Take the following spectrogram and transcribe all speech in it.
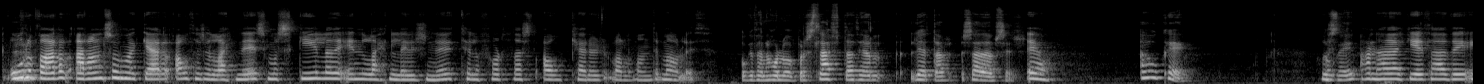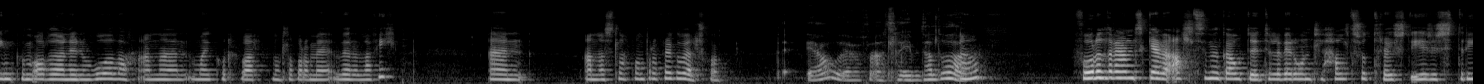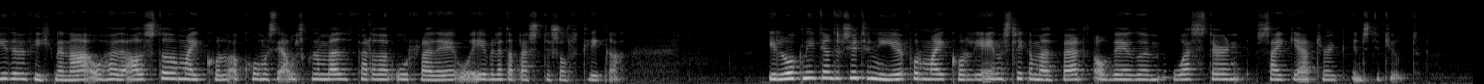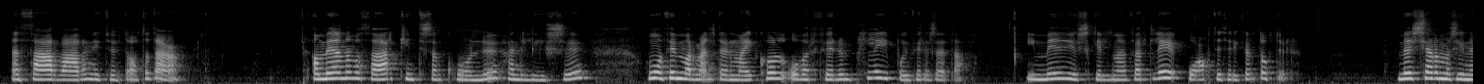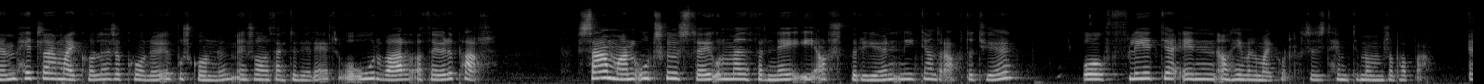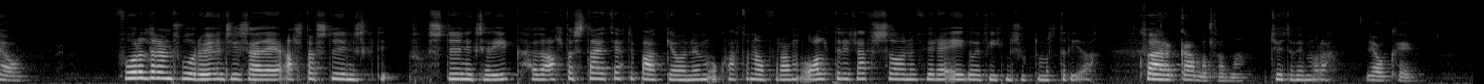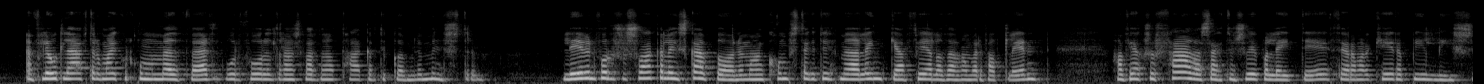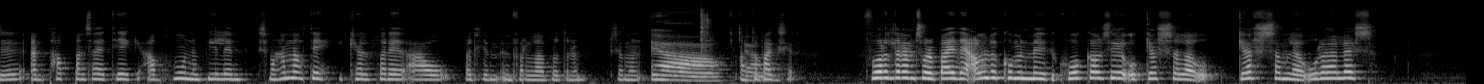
Úr varð að rannsókn var gerð á þessum lækni sem að skilaði inn læknilegisinu til að forðast ákærur varðandi málið. Ok, þannig að hún var bara slefta að hann leta, sagði af sér. Já, Á, ok. Veist, Ok. hann hefði ekki, það hefði engum orðaninu voða, annað en Michael var náttúrulega bara með verulega fíkn. En annars slapp hann bara frekar vel, sko. Já, alltaf, ég myndi halda það. Já. Fóreldrar hans gerði allt sem þau gátu til að vera hún til halds og traust í þessu stríði við fíknina og höfðu aðstöða Michael að komast í alls konar meðferðar úrræði og yfirleita bestu sort líka. Í lók 1979 fór Michael í eina slíka meðferð á vegum Western Psychiatric Institute en þar var hann í 28 daga. Á meðan hann var þar kynntist hann konu, henni Lísu, hún var 5 árum eldri en Michael og var fyrir um Playboy fyrir þetta í miðjuskilnaðferli og átti þryggjar dóttur. Með sjarma sínum heitlaði Michael þessa konu upp úr skónum eins og hann þekktu fyrir og úr varð að þau eru par. Saman útskjöfust þau úr meðferðinni í ársbyrjun 1980 og flytja inn á heimilu Michael, sagt heim til mammas og pappa. Já. Fóreldrar hans voru, eins og ég sagði, alltaf stuðnings, stuðningsrík, hafði alltaf staðið þjættu baki á hannum og hvart hann áfram og aldrei refsað hannum fyrir að eiga við fíknisjúkdum að stríða. Hvað er hann gamall þarna? 25 ára. Já, ok. En fljótlega eftir að Michael kom á meðferð voru fóreldrar hans farin að taka eftir gömlu mynstrum. Lifin fóru svo svakalega í skapbáðanum að hann komst ekkert upp með að lengja að fela það að hann væri fallin. Hann fekk svo hraðasagt um svipa leiti þegar hann var að keira bíl Lísu en pappan sagði tekið af honum bílinn sem hann átti í kjölfarið á öllum umfaralega brotunum sem hann Já, átt já. að baki sér. Fóreldrar hans voru bæði alveg komin með upp í kókásu og gjörsamlega, úræðalaus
